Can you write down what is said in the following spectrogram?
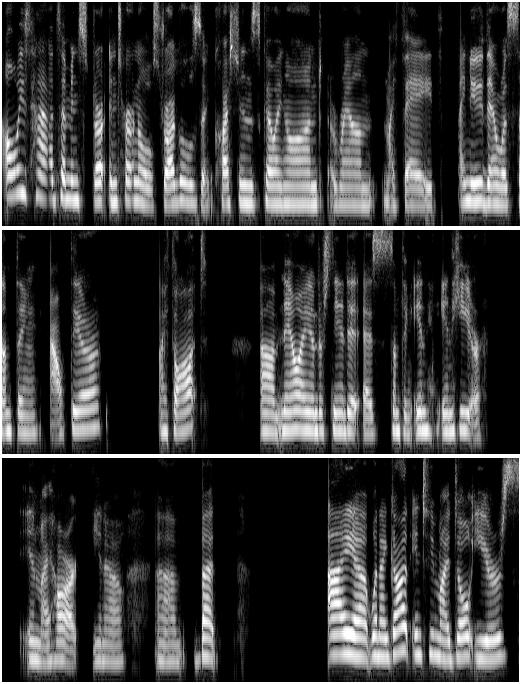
always had some instru- internal struggles and questions going on around my faith. I knew there was something out there. I thought. Um, now I understand it as something in in here, in my heart. You know, um, but I uh, when I got into my adult years,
